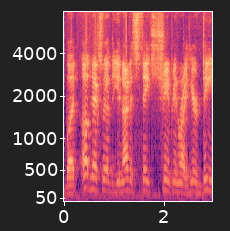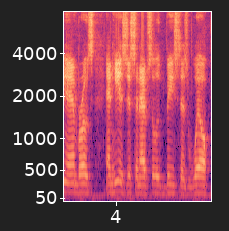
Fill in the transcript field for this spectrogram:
But up next, we have the United States champion right here, Dean Ambrose, and he is just an absolute beast as well.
